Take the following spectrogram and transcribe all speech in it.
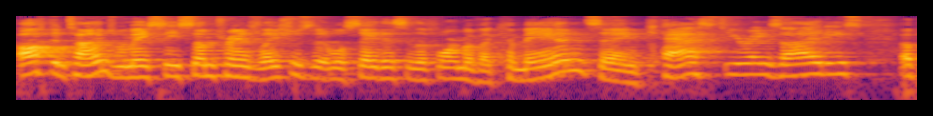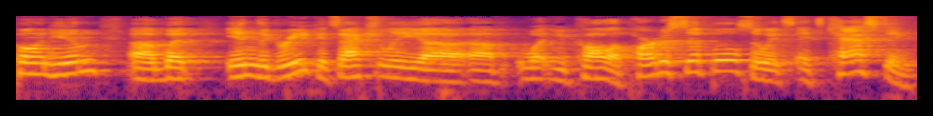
oftentimes, we may see some translations that will say this in the form of a command, saying, Cast your anxieties upon him. Uh, but in the Greek, it's actually uh, uh, what you call a participle. So it's, it's casting.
